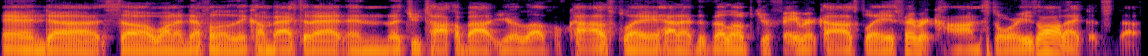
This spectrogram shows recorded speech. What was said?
And uh, so I want to definitely come back to that and let you talk about your love of cosplay, how that developed, your favorite cosplays, favorite con stories, all that good stuff.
